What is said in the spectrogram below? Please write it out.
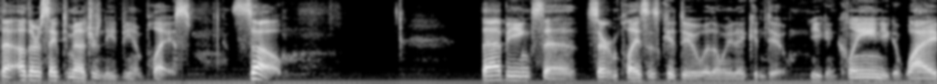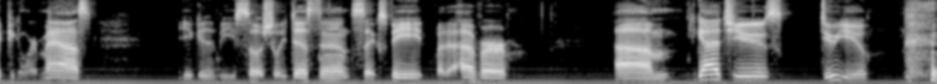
the other safety measures need to be in place. So, that being said, certain places could do what only they can do. You can clean, you can wipe, you can wear masks, You can be socially distant, six feet, whatever. Um, you got to choose do you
